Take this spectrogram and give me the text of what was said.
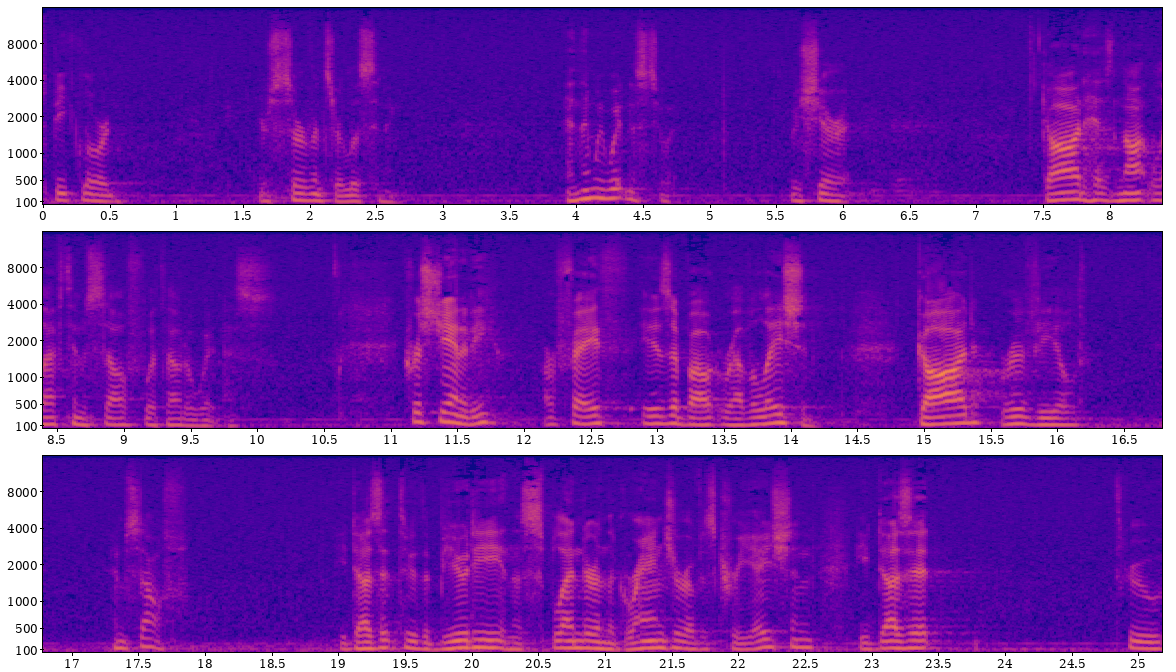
Speak, Lord. Your servants are listening. And then we witness to it, we share it. God has not left himself without a witness. Christianity, our faith, is about revelation. God revealed himself. He does it through the beauty and the splendor and the grandeur of his creation. He does it through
